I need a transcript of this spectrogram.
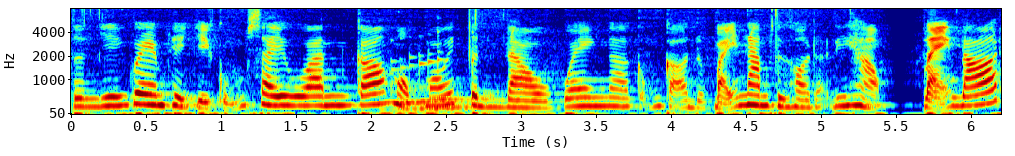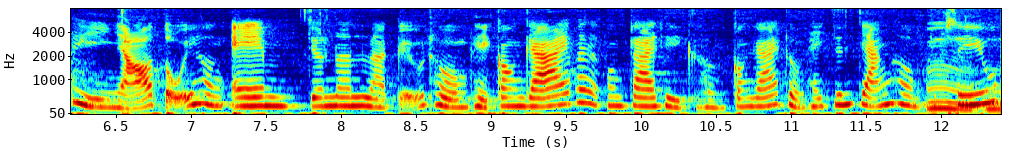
Tình duyên của em thì chị cũng xoay quanh có một mối tình đầu quen ờ, cũng cỡ được 7 năm từ hồi đợt đi học. Bạn đó thì nhỏ tuổi hơn em cho nên là kiểu thường thì con gái với là con trai thì thường con gái thường hay chín chắn hơn chút Ừ, xíu ừ.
